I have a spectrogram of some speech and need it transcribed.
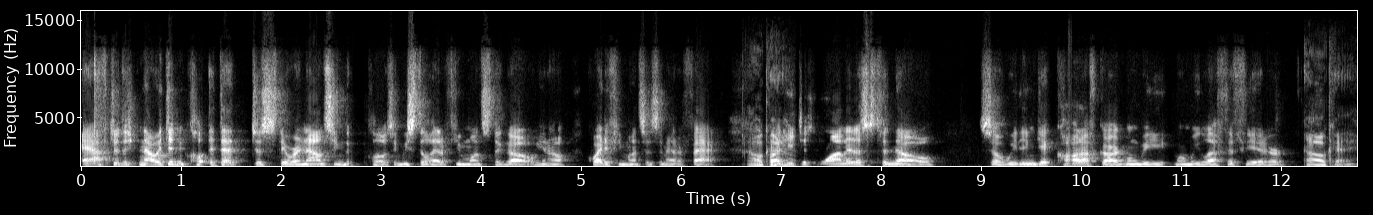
after the now it didn't cl- that just they were announcing the closing. We still had a few months to go, you know, quite a few months as a matter of fact. Okay. But he just wanted us to know so we didn't get caught off guard when we when we left the theater. okay.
